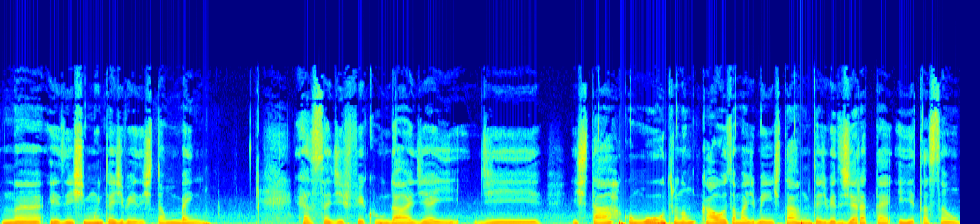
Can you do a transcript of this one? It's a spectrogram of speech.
Né? Existe muitas vezes também essa dificuldade aí de estar com o outro não causa mais bem-estar, muitas vezes gera até irritação.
